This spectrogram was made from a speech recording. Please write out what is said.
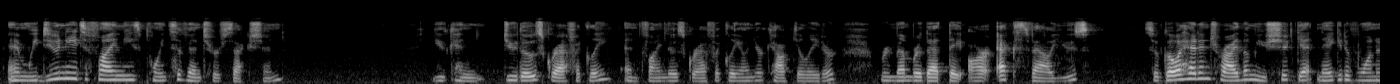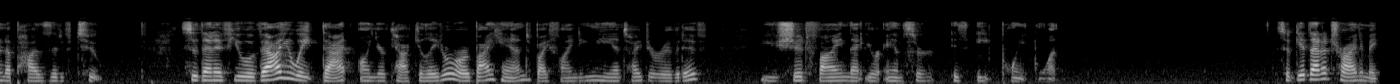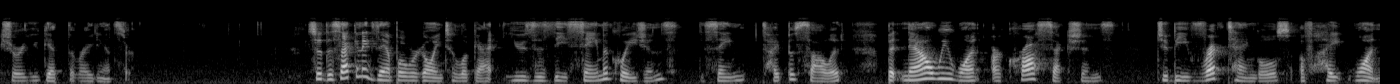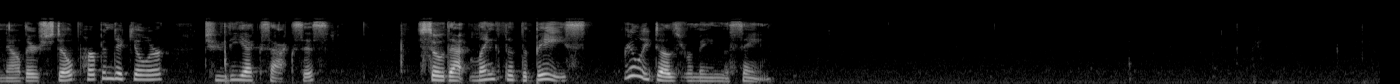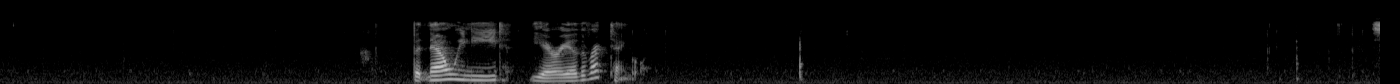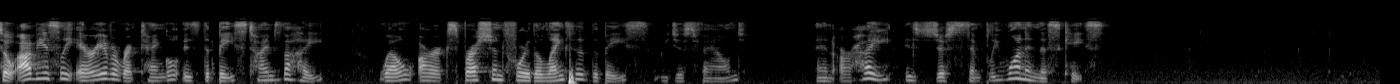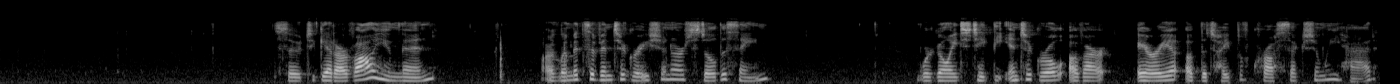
And we do need to find these points of intersection. You can do those graphically and find those graphically on your calculator. Remember that they are x values. So go ahead and try them. You should get negative 1 and a positive 2. So then if you evaluate that on your calculator or by hand by finding the antiderivative, you should find that your answer is 8.1. So give that a try to make sure you get the right answer. So the second example we're going to look at uses these same equations, the same type of solid, but now we want our cross sections to be rectangles of height 1. Now they're still perpendicular to the x-axis, so that length of the base really does remain the same. But now we need the area of the rectangle. So obviously area of a rectangle is the base times the height. Well, our expression for the length of the base we just found, and our height is just simply 1 in this case. So to get our volume then, Our limits of integration are still the same. We're going to take the integral of our area of the type of cross-section we had.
